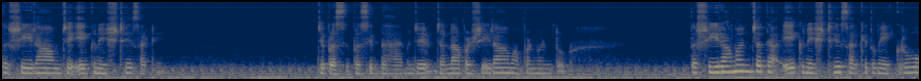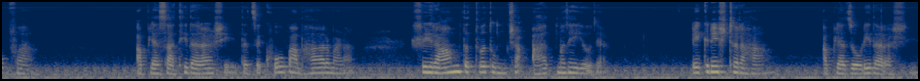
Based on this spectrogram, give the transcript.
तर श्रीराम जे एकनिष्ठेसाठी जे प्रसि प्रसिद्ध आहे. म्हणजे ज्यांना आपण श्रीराम आपण म्हणतो. तर श्रीरामांच्या त्या एकनिष्ठेसारखे तुम्ही एकरूप व्हा. आपल्या साथीदाराशी त्याचे खूप आभार माना. श्रीराम तत्व तुमच्या आतमध्ये येऊ द्या. एकनिष्ठ राहा आपल्या जोडीदाराशी.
